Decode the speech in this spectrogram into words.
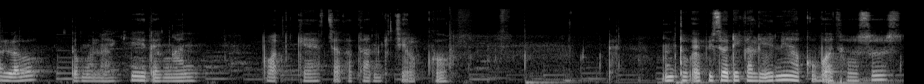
Halo, ketemu lagi dengan podcast catatan kecilku. Untuk episode kali ini aku buat khusus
